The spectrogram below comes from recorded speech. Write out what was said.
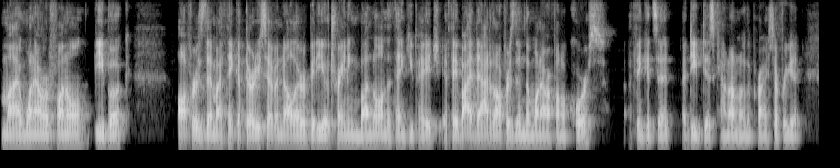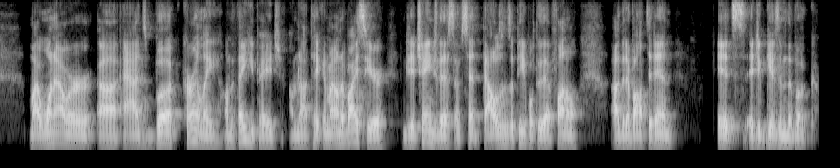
my one hour funnel ebook offers them, I think, a $37 video training bundle on the thank you page. If they buy that, it offers them the one hour funnel course. I think it's at a deep discount. I don't know the price, I forget. My one hour uh, ads book currently on the thank you page, I'm not taking my own advice here. I need to change this. I've sent thousands of people through that funnel uh, that have opted in. It's it gives them the book.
